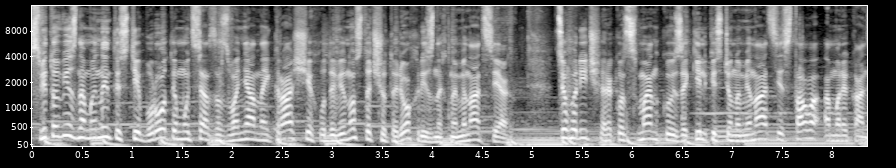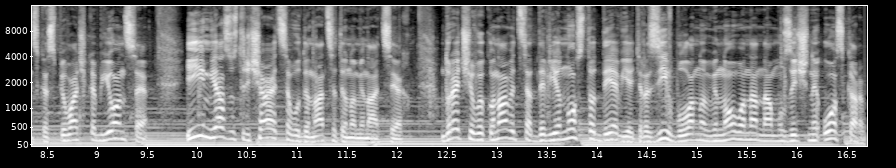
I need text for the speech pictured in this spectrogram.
Світові знаменитості боротимуться за звання найкращих у 94 різних номінаціях. Цьогоріч рекордсменкою за кількістю номінацій стала американська співачка Бйонсе. Її ім'я зустрічається в 11 номінаціях. До речі, виконавиця 99 разів була номінована на музичний Оскар.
